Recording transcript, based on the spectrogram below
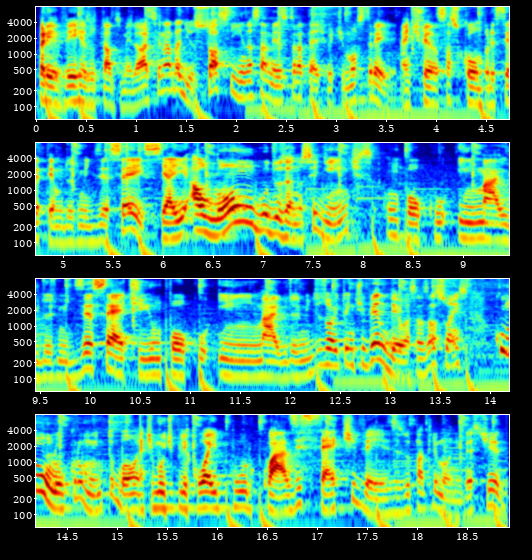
prever resultados melhores, sem nada disso, só seguindo essa mesma estratégia que eu te mostrei. A gente fez essas compras em setembro de 2016 e aí ao longo dos anos seguintes, um pouco em maio de 2017 e um pouco em maio de 2018, a gente vendeu essas ações com um lucro muito bom. A gente multiplicou aí por quase sete vezes o patrimônio investido.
